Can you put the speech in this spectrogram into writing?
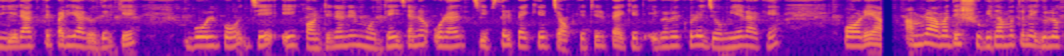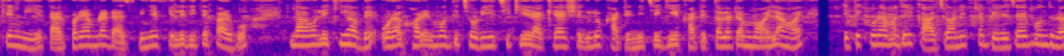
দিয়ে রাখতে পারি আর ওদেরকে বলব যে এই কন্টেনারের মধ্যেই যেন ওরা চিপসের প্যাকেট, চকলেটের প্যাকেট এভাবে করে জমিয়ে রাখে। পরে আমরা আমাদের সুবিধা মতন এগুলোকে নিয়ে তারপরে আমরা ডাস্টবিনে ফেলে দিতে পারব। না হলে কি হবে? ওরা ঘরের মধ্যে ছড়িয়ে ছিটিয়ে রাখে আর সেগুলো খাটের নিচে গিয়ে খাটের তলাটা ময়লা হয়। এতে করে আমাদের কাজ অনেকটা বেড়ে যায় বন্ধুরা।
